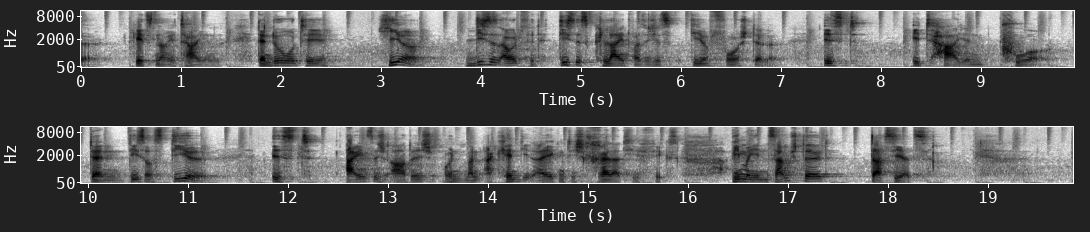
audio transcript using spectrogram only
geht's nach Italien. Denn Dorothee, hier, dieses Outfit, dieses Kleid, was ich jetzt dir vorstelle, ist Italien pur. Denn dieser Stil ist einzigartig und man erkennt ihn eigentlich relativ fix. Wie man ihn zusammenstellt, das jetzt.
